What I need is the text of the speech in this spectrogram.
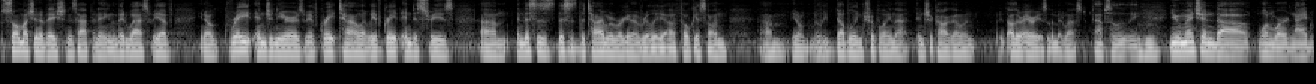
so much innovation is happening. In the Midwest, we have, you know great engineers, we have great talent, we have great industries, um, and this is this is the time where we're going to really uh, focus on um, you know really doubling, tripling that in Chicago and other areas of the Midwest. Absolutely. Mm-hmm. You mentioned uh, one word, and I had,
